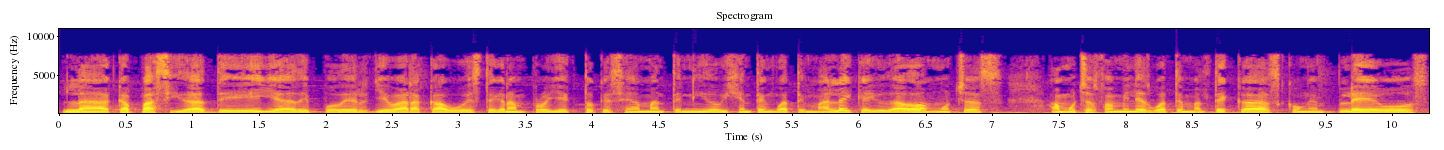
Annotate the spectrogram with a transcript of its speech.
la capacidad de ella de poder llevar a cabo este gran proyecto que se ha mantenido vigente en Guatemala y que ha ayudado a muchas a muchas familias guatemaltecas con empleos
